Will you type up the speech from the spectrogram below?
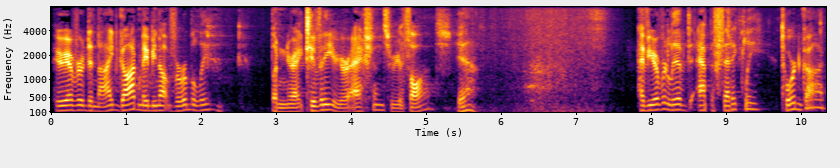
Have you ever denied God? Maybe not verbally, but in your activity or your actions or your thoughts? Yeah. Have you ever lived apathetically toward God?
